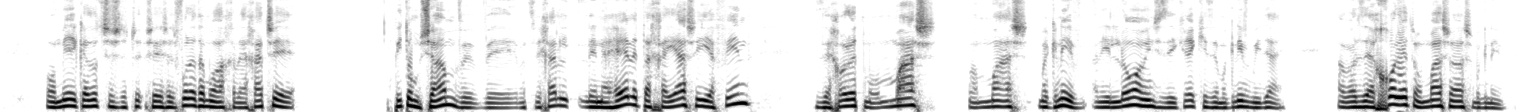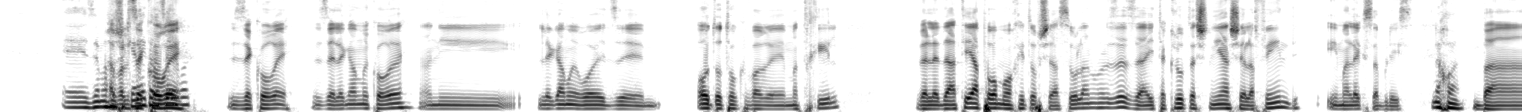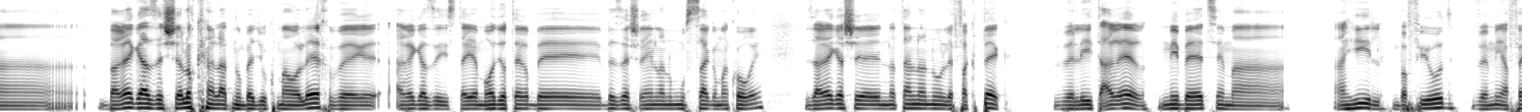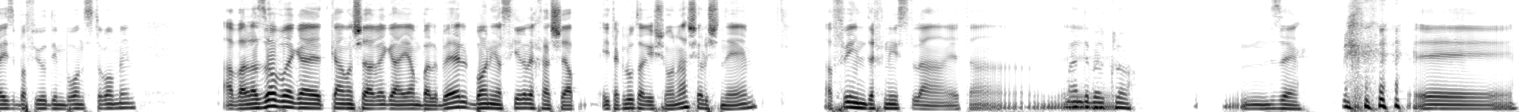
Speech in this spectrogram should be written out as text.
או מכזאת שישתפו לה את המוח לאחת שפתאום שם ו- ומצליחה לנהל את החיה שהיא הפינד, זה יכול להיות ממש ממש מגניב. אני לא מאמין שזה יקרה כי זה מגניב מדי, אבל זה יכול להיות ממש ממש מגניב. אה, זה משהו שכן זה היית רוצה. לראות? זה קורה, זה לגמרי קורה, אני לגמרי רואה את זה, אוטוטו כבר uh, מתחיל, ולדעתי הפרומו הכי טוב שעשו לנו לזה, זה ההיתקלות השנייה של ה Fiend עם אלכסה בליס. נכון. ב... ברגע הזה שלא קלטנו בדיוק מה הולך, והרגע הזה הסתיים עוד יותר ב... בזה שאין לנו מושג מה קורה, זה הרגע שנתן לנו לפקפק ולהתערער מי בעצם ה... ה heel ב feud ומי ה face ב feud עם בראון סטרומן. אבל עזוב רגע את כמה שהרגע היה מבלבל, בוא אני אזכיר לך שההיתקלות הראשונה של שניהם, ה Fiend הכניס לה את ה... mandible claw. זה. אה,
